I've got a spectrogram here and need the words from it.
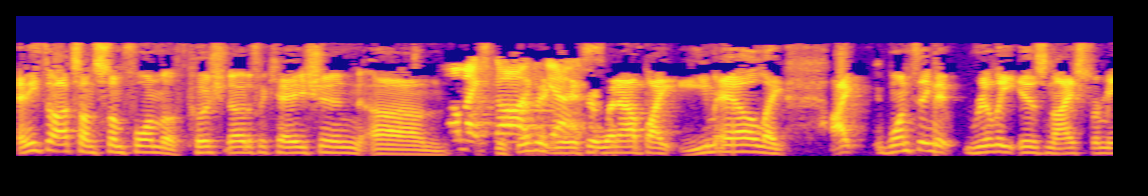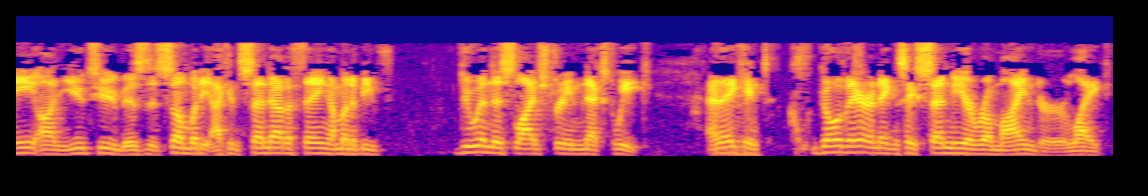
Any thoughts on some form of push notification? Um, Oh my God, specifically yes. if it went out by email, like I, one thing that really is nice for me on YouTube is that somebody, I can send out a thing. I'm going to be doing this live stream next week and they can go there and they can say, send me a reminder, like,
